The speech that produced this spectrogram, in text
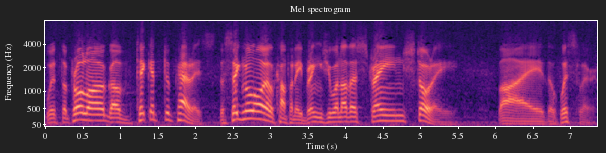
With the prologue of Ticket to Paris, the Signal Oil Company brings you another strange story by The Whistler.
